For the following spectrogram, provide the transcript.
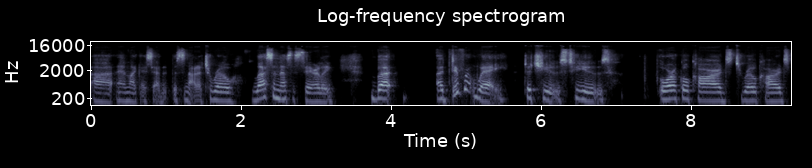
Uh, and like i said this is not a tarot lesson necessarily but a different way to choose to use oracle cards tarot cards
